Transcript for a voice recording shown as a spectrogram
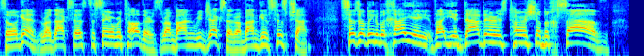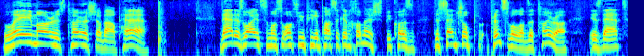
So again, the Radak says to say over to others. The Ramban rejects that. Ramban gives his pshat. Says Rabbeinu Bechaye, Vayedaber is Torah Shabachsav, Lemar is Torah Shabal Peh. That is why it's the most oft repeated pasuk in Chumash, because the central pr- principle of the Torah is that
